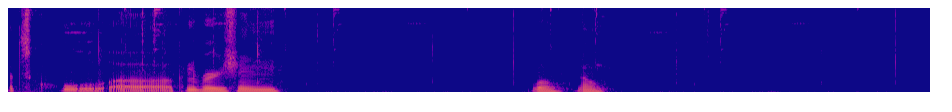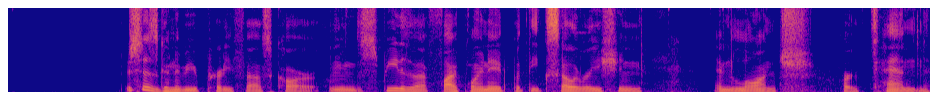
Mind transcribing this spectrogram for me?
That's cool. Uh, conversion. Whoa, no. This is gonna be a pretty fast car. I mean, the speed is at 5.8, but the acceleration and launch are 10.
